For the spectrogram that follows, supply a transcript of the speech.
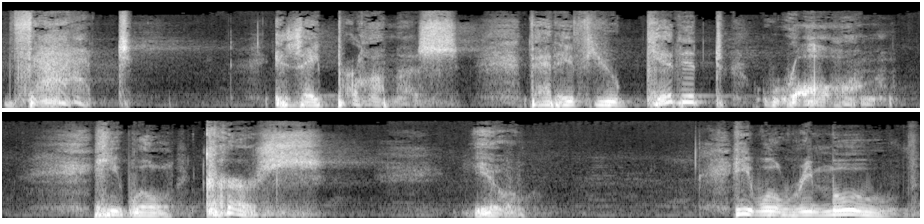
That is a promise that if you get it wrong, he will curse you. He will remove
